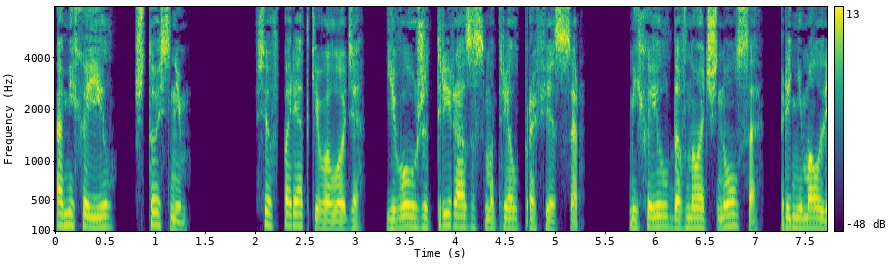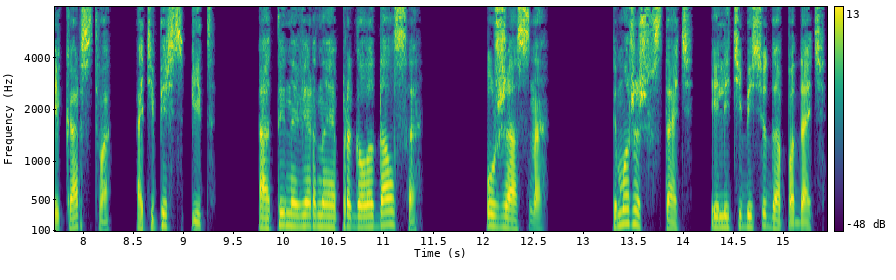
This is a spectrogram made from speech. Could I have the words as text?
А Михаил, что с ним?» «Все в порядке, Володя, его уже три раза смотрел профессор. Михаил давно очнулся, принимал лекарства, а теперь спит. А ты, наверное, проголодался? Ужасно. Ты можешь встать или тебе сюда подать?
